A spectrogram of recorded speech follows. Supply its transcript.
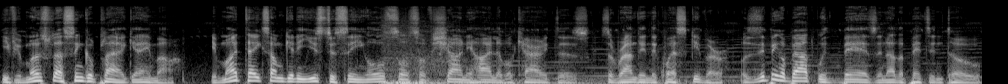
If you're mostly a single player gamer, it might take some getting used to seeing all sorts of shiny high level characters surrounding the quest giver or zipping about with bears and other pets in tow.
